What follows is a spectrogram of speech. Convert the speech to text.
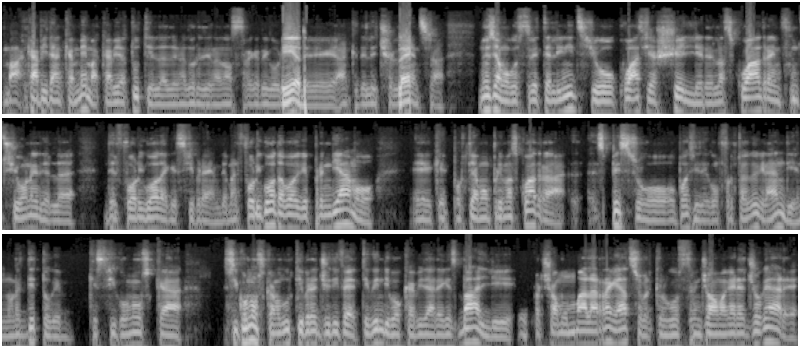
ma capita anche a me, ma capita a tutti gli allenatori della nostra categoria, delle, anche dell'eccellenza, noi siamo costretti all'inizio quasi a scegliere la squadra in funzione del, del fuori quota che si prende, ma il fuori quota poi che prendiamo, eh, che portiamo in prima squadra, eh, spesso poi si deve confrontare con i grandi e non è detto che, che si conosca si conoscano tutti i pregi e i difetti, quindi può capitare che sbagli, facciamo un male al ragazzo perché lo costringiamo magari a giocare,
